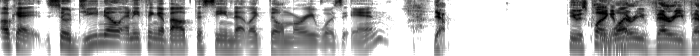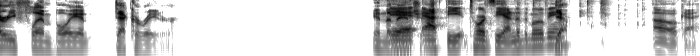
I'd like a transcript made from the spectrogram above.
Okay, so do you know anything about the scene that like Bill Murray was in? Yeah, he was playing What- a very, very, very flamboyant decorator in the Eh, mansion. at the towards the end of the movie? Yeah. Oh, okay.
